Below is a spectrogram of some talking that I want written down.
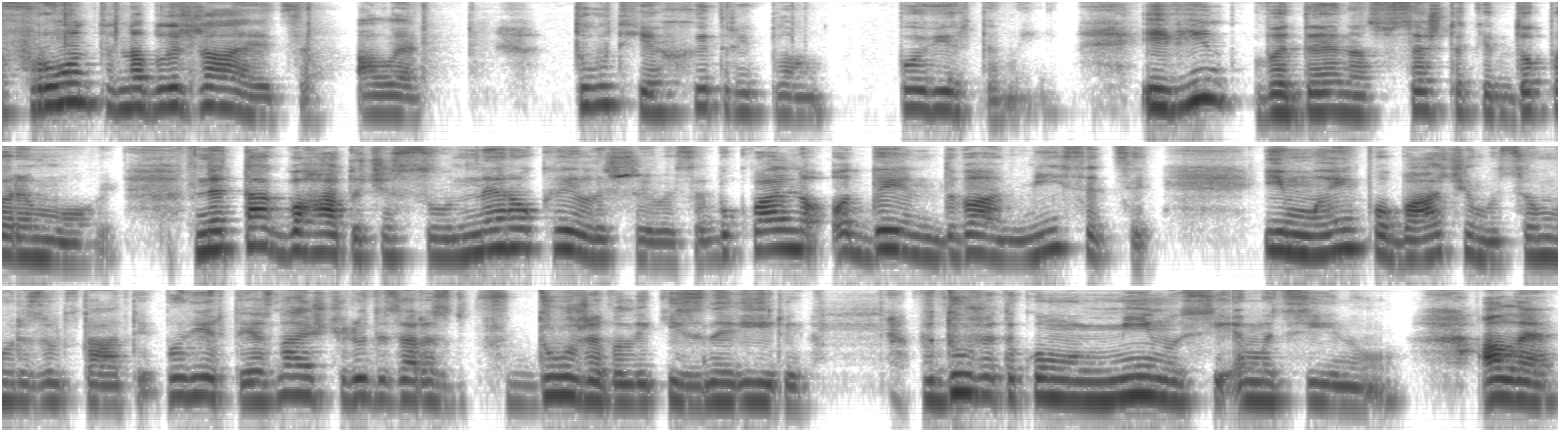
Фронт наближається, але тут є хитрий план. Повірте мені. І він веде нас все ж таки до перемоги. Не так багато часу, не роки лишилися, буквально один-два місяці, і ми побачимо цьому результати. Повірте, я знаю, що люди зараз в дуже великій зневірі, в дуже такому мінусі емоційному. Але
